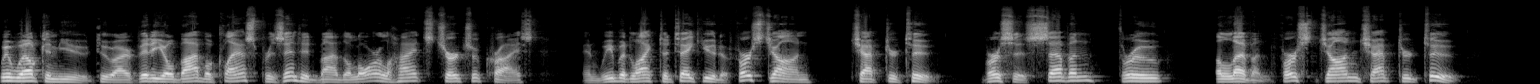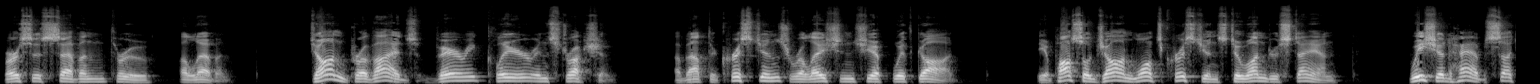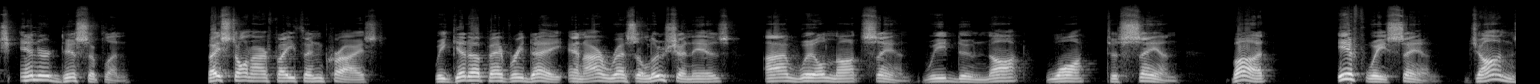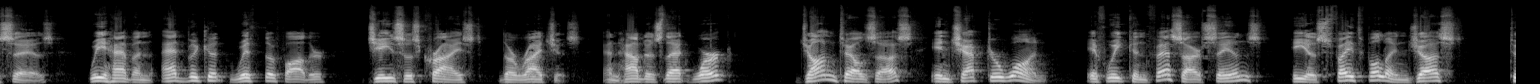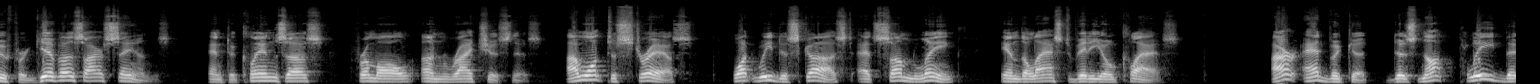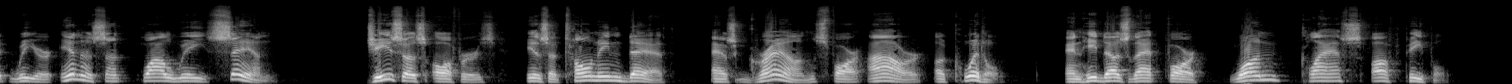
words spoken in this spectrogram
We welcome you to our video Bible class presented by the Laurel Heights Church of Christ, and we would like to take you to 1 John chapter 2, verses 7 through 11. 1 John chapter 2, verses 7 through 11. John provides very clear instruction about the Christian's relationship with God. The Apostle John wants Christians to understand we should have such inner discipline based on our faith in Christ. We get up every day and our resolution is, I will not sin. We do not want to sin. But if we sin, John says, we have an advocate with the Father, Jesus Christ the righteous. And how does that work? John tells us in chapter 1 if we confess our sins, he is faithful and just to forgive us our sins and to cleanse us from all unrighteousness. I want to stress what we discussed at some length in the last video class. Our advocate does not plead that we are innocent while we sin. Jesus offers his atoning death as grounds for our acquittal, and he does that for one class of people,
